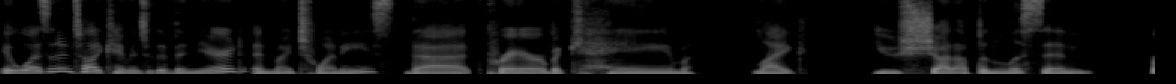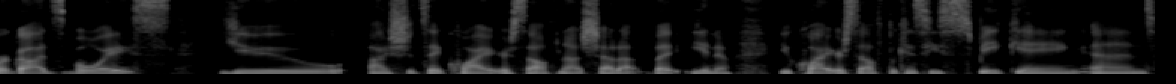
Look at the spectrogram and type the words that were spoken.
it wasn't until I came into the vineyard in my 20s that prayer became like you shut up and listen for God's voice. You, I should say, quiet yourself, not shut up, but you know, you quiet yourself because He's speaking and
